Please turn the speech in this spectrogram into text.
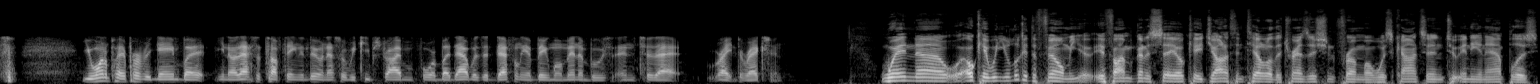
you want to play a perfect game, but you know that's a tough thing to do, and that's what we keep striving for. But that was a, definitely a big momentum boost into that right direction. When uh, okay, when you look at the film, if I'm going to say, okay, Jonathan Taylor, the transition from uh, Wisconsin to Indianapolis,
